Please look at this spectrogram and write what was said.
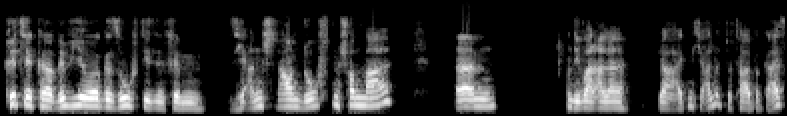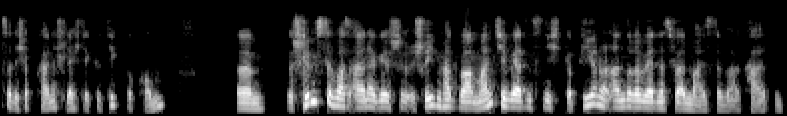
Kritiker, Reviewer gesucht, die den Film sich anschauen durften schon mal. Ähm, und die waren alle, ja, eigentlich alle total begeistert. Ich habe keine schlechte Kritik bekommen. Ähm, das Schlimmste, was einer gesch geschrieben hat, war, manche werden es nicht kapieren und andere werden es für ein Meisterwerk halten.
